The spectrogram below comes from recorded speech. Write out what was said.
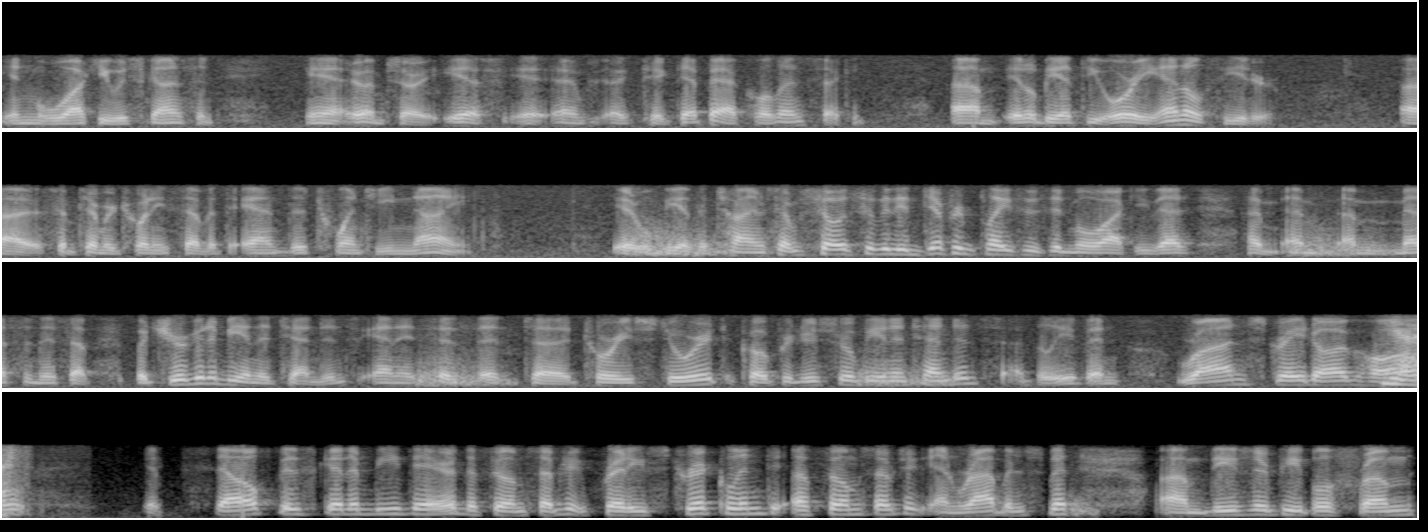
in Milwaukee, Wisconsin. And, I'm sorry, yes, I, I take that back. Hold on a second. Um, it'll be at the Oriental Theater, uh, September 27th and the 29th. It will be at the time. So, so it's in different places in Milwaukee. That I'm, I'm, I'm messing this up, but you're going to be in attendance, and it says that uh, Tori Stewart, co-producer, will be in attendance, I believe, and Ron Stray Dog Hall yes. himself is going to be there. The film subject, Freddie Strickland, a film subject, and Robin Smith. Um, these are people from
